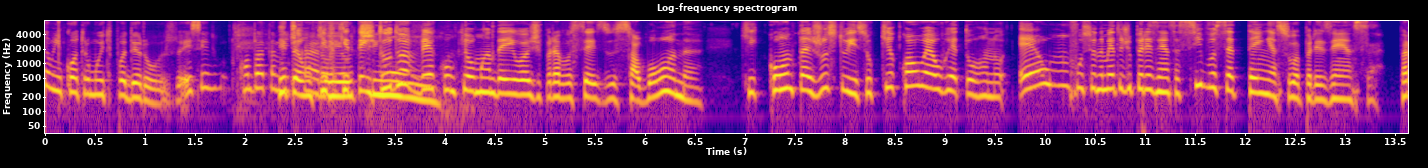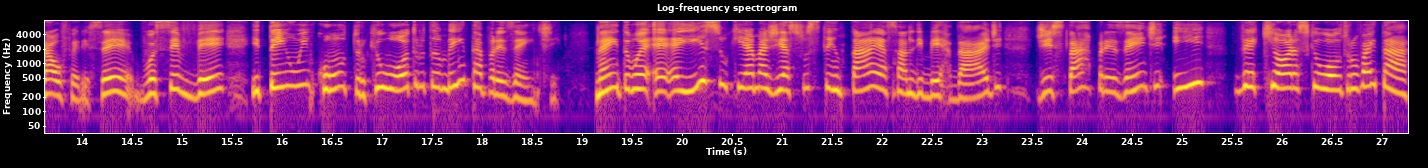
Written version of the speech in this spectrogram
é um encontro muito poderoso. Esse é completamente Então, que, que tem tinha tudo a ver com o que eu mandei hoje para vocês do Salbona, que conta justo isso. O que, qual é o retorno? É um funcionamento de presença. Se você tem a sua presença para oferecer, você vê e tem um encontro que o outro também está presente. Né? Então, é, é é isso que é magia, é sustentar essa liberdade de estar presente e ver que horas que o outro vai estar.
